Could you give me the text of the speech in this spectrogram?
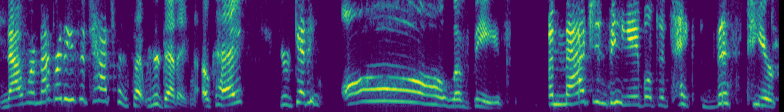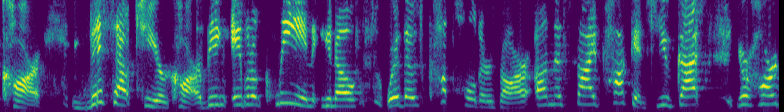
Now remember these attachments that you're getting, okay? You're getting all of these. Imagine being able to take this to your car, this out to your car, being able to clean, you know, where those cup holders are on the side pockets. You've got your hard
